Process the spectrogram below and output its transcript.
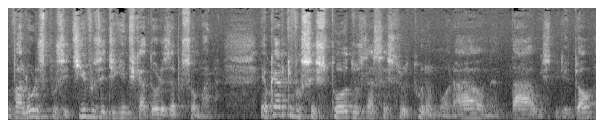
valores positivos e dignificadores da pessoa humana. Eu quero que vocês todos, nessa estrutura moral, mental, espiritual,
